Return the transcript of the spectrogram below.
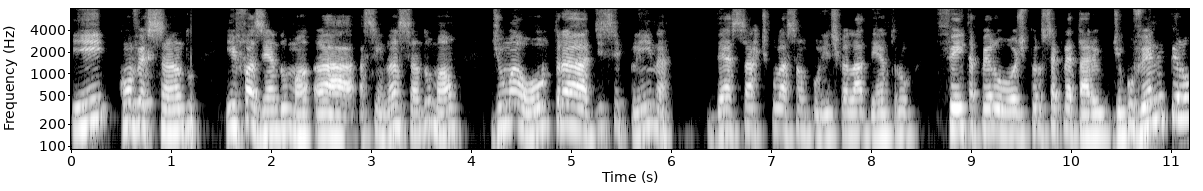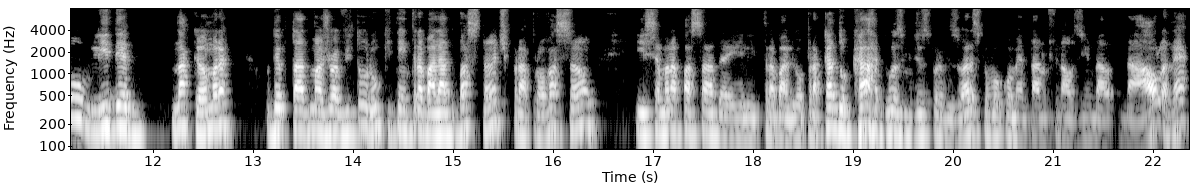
e conversando e fazendo, assim, lançando mão de uma outra disciplina dessa articulação política lá dentro, feita pelo hoje pelo secretário de governo e pelo líder na Câmara, o deputado Major Vitor Hugo, que tem trabalhado bastante para aprovação, e semana passada ele trabalhou para caducar duas medidas provisórias, que eu vou comentar no finalzinho da, da aula, né?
